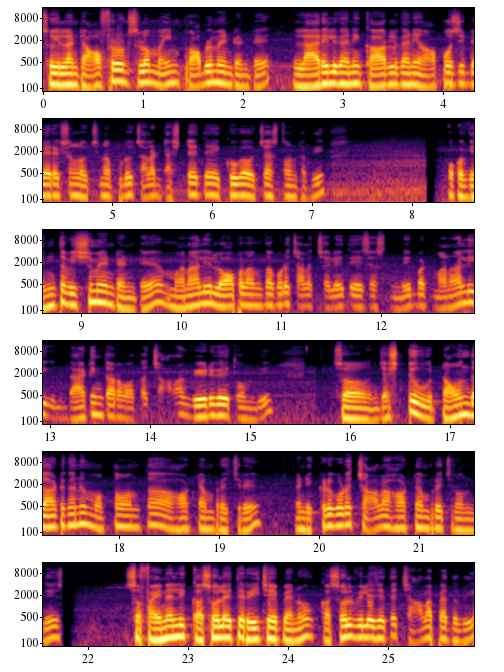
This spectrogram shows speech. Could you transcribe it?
సో ఇలాంటి ఆఫ్ రోడ్స్లో మెయిన్ ప్రాబ్లం ఏంటంటే లారీలు కానీ కార్లు కానీ ఆపోజిట్ డైరెక్షన్లో వచ్చినప్పుడు చాలా డస్ట్ అయితే ఎక్కువగా వచ్చేస్తూ ఉంటుంది. ఒక వింత విషయం ఏంటంటే మనాలి లోపలంతా కూడా చాలా చలి అయితే వేసేస్తుంది. బట్ మనాలి దాటిన తర్వాత చాలా వేడిగా అయితే ఉంది. సో జస్ట్ టౌన్ దాటగానే మొత్తం అంతా హాట్ టెంపరేచరే అండ్ ఇక్కడ కూడా చాలా హాట్ టెంపరేచర్ ఉంది. సో ఫైనల్లీ కసోల్ అయితే రీచ్ అయిపోయాను. కసోల్ విలేజ్ అయితే చాలా పెద్దది.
